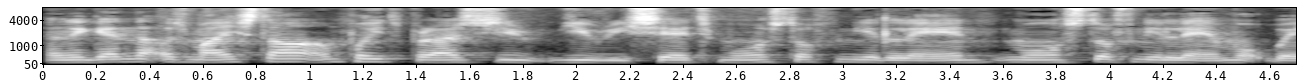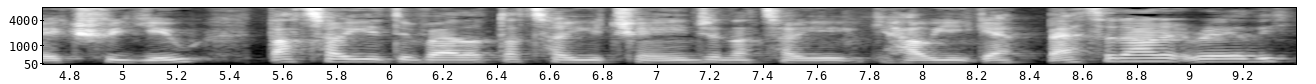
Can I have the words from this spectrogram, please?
And again, that was my starting point. But as you, you research more stuff and you learn more stuff and you learn what works for you, that's how you develop, that's how you change, and that's how you how you get better at it, really.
